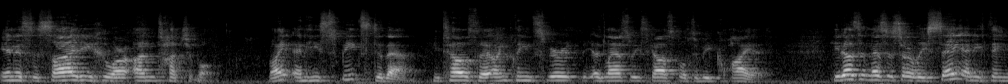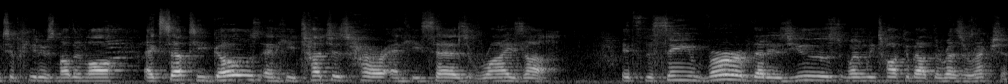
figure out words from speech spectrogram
in a society who are untouchable, right? And he speaks to them. He tells the unclean spirit in last week's gospel to be quiet. He doesn't necessarily say anything to Peter's mother in law, except he goes and he touches her and he says, Rise up. It's the same verb that is used when we talk about the resurrection.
